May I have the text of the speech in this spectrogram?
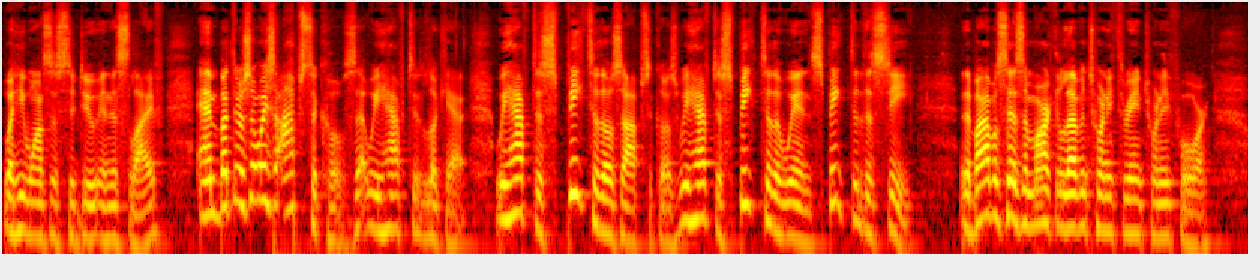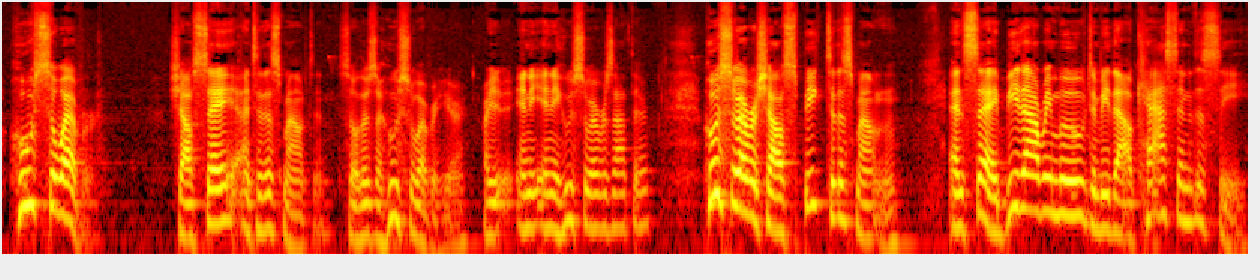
what he wants us to do in this life. And but there's always obstacles that we have to look at. We have to speak to those obstacles. We have to speak to the wind, speak to the sea. The Bible says in Mark 11, 23 and 24, whosoever shall say unto this mountain. So there's a whosoever here. Are you any any whosoever's out there? Whosoever shall speak to this mountain and say, Be thou removed and be thou cast into the sea,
